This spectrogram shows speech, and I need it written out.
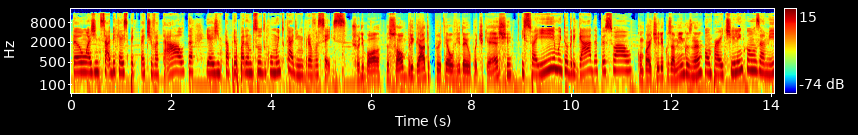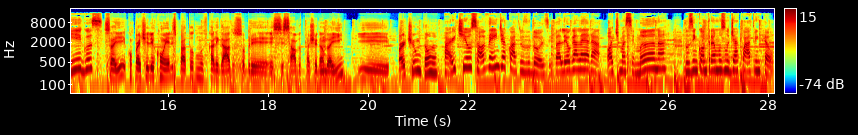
Então a gente sabe que a expectativa tá alta e a gente está preparando tudo com muito carinho para vocês. Show de bola. Pessoal, obrigado por ter ouvido aí o podcast. Isso aí, muito obrigada, pessoal. Compartilhe com os amigos, né? Compartilhem com os amigos. Isso aí, compartilhe com eles para todo mundo ficar ligado sobre esse sábado que tá chegando aí. E partiu então, né? Partiu, só vem dia 4 do 12. Valeu, galera. Ótima semana. Nos encontramos no dia 4 então.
